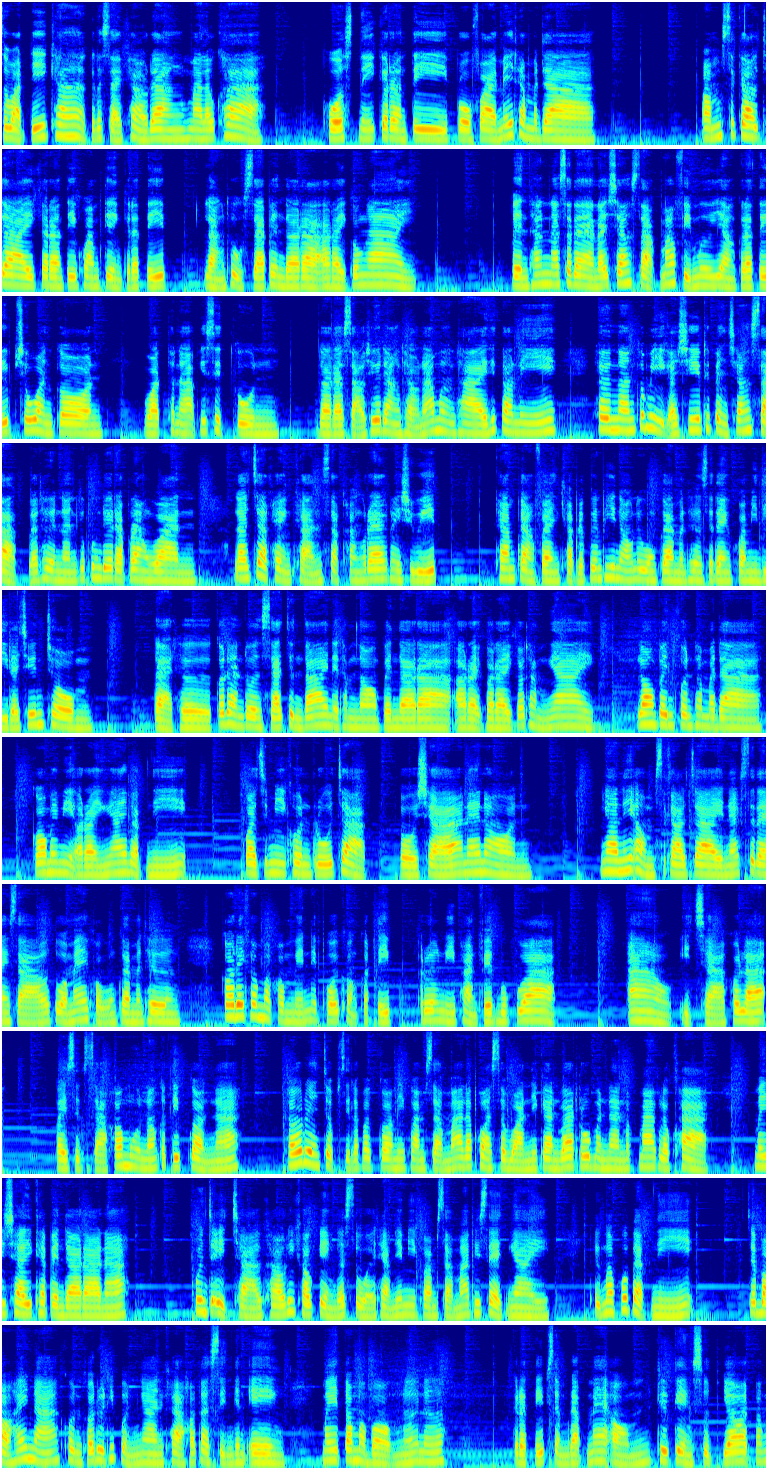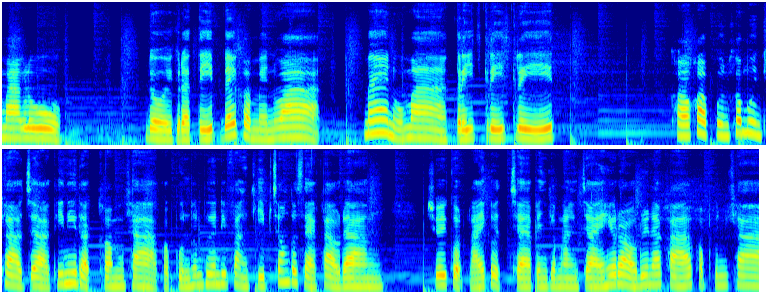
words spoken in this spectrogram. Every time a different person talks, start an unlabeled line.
สวัสดีค่ะ กระแสข่าวดังมาแล้วค่ะ โพสต์นี้การันตีโปรไฟล์ไม่ธรรมดาอ๋อมสกาวใจการันตีความเก่งกระติบ หลังถูกแซะเป็นดาราอะไรก็ง่าย เป็นทั้งนักแสดงและช่างศักดิ์มากฝีมืออย่างกระติบชวันกร วัฒนพิสิทธิ์กุล ดาราสาวชื่อดังแถวหน้าเมืองไทยที่ตอนนี้ เธอนั้นก็มีอีกอาชีพที่เป็นช่างศักดิ์และเธอนั้นก็เพิ่งได้รับรางวัล หลังจากแข่งขันสักครั้งแรกในชีวิต ท่ามกลางแฟนคลับและเพื่อนพี่น้องในวงการบันเทิงแสดงความยินดีและชื่นชม แต่เธอก็ดันโดนแซะจนได้ในทำนองเป็นดาราอะไรอะไรก็ทำง่าย ลองเป็นคนธรรมดา ก็ไม่มีอะไรง่ายแบบนี้ กว่าจะมีคนรู้จัก โตช้าแน่นอน งานนี้อ๋อมสกาวใจนักแสดงสาวตัวแม่ของวงการบันเทิง ก็ได้เข้ามาคอมเมนต์ในโพสต์ของกระติบเรื่องนี้ผ่าน Facebook ว่า อ้าว อิจฉาเขาละ ไปศึกษาข้อมูลน้องกระติบก่อนนะ เขาเรียนจบศิลปกรมีความสามารถและพรสวรรค์ในการวาดรูปมานานมากๆแล้วค่ะ ไม่ใช่แค่เป็นดารานะ คุณจะอิจฉาเขาที่เขาเก่งและสวยแถมยังมีความสามารถพิเศษไง ถึงมาพูดแบบนี้ จะบอกให้นะ คนเขาดูที่ผลงานค่ะ เขาตัดสินกันเอง ไม่ต้องมาบอกเนอะเนอะกระติบสำหรับแม่อ๋อม คือเก่งสุดยอดมากๆลูก โดยกระติบได้คอมเมนต์ว่า แม่หนูมากรี๊ดกรี๊ดกรี๊ด ขอขอบคุณข้อมูลข่าวจากที่นี่ .com ค่ะ ขอบคุณเพื่อนๆที่ฟังคลิปช่องกระแสข่าวดัง ช่วยกดไลค์กดแชร์เป็นกำลังใจให้เราด้วยนะคะ ขอบคุณค่ะ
